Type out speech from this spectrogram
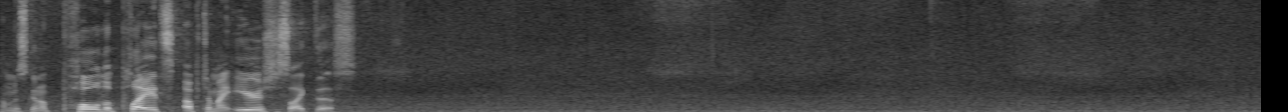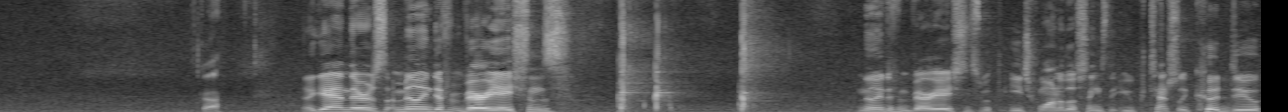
I'm just gonna pull the plates up to my ears just like this. Okay. And again, there's a million different variations, a million different variations with each one of those things that you potentially could do.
